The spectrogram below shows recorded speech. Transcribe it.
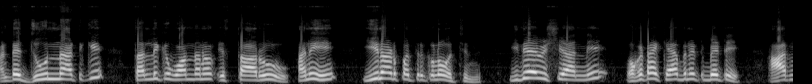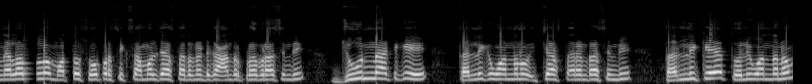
అంటే జూన్ నాటికి తల్లికి వందనం ఇస్తారు అని ఈనాడు పత్రికలో వచ్చింది. ఇదే విషయాన్ని ఒకటే కేబినెట్ భేటీ ఆరు నెలల్లో మొత్తం సూపర్ సిక్స్ అమలు చేస్తారన్నట్టుగా ఆంధ్రప్రభ రాసింది. జూన్ నాటికి తల్లికి వందనం ఇచ్చేస్తారని రాసింది. తల్లికే తొలి వందనం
